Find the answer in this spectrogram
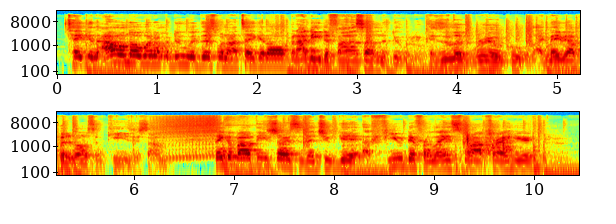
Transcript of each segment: taking I don't know what I'm gonna do with this when I take it off, but I need to find something to do with it because it looks real cool. Like maybe I put it on some keys or something. Thing about these joints is that you get a few different lace swaps right here.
